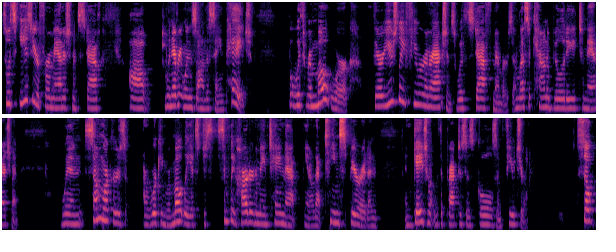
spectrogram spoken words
So it's easier for a management staff uh, when everyone's on the same page. But with remote work there are usually fewer interactions with staff members and less accountability to management. When some workers are working remotely it's just simply harder to maintain that you know that team spirit and engagement with the practice's goals and future. So,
